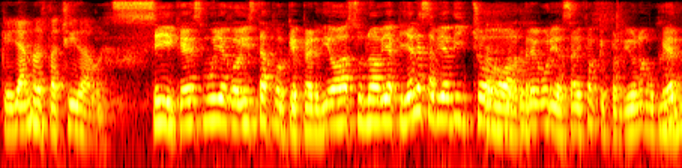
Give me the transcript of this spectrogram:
que ya no está chida, güey. Sí, que es muy egoísta porque perdió a su novia, que ya les había dicho a Trevor y a Saifa que perdió una mujer.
